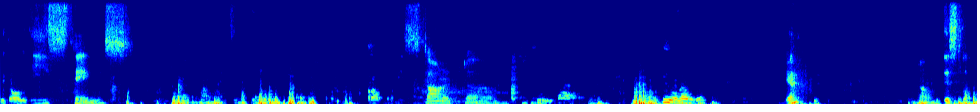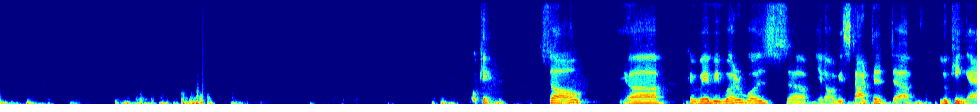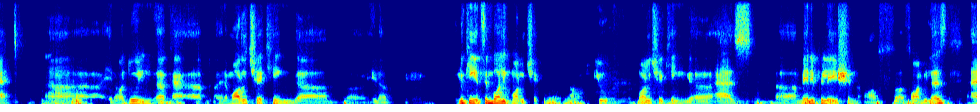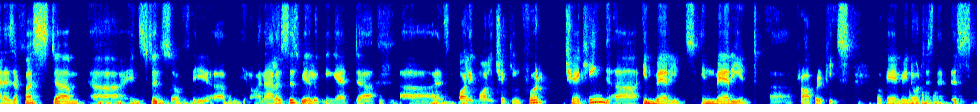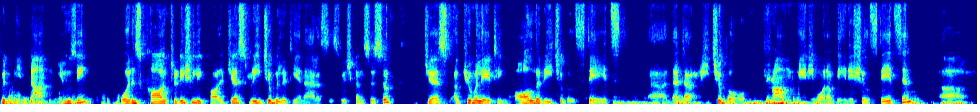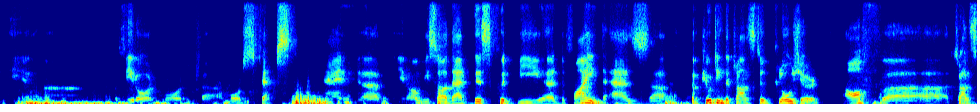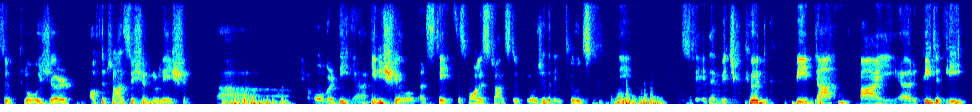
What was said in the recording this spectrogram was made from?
with all these things? Probably start. Um, yeah. This line. Okay, so uh, where we were was, uh, you know, we started uh, looking at, you know, doing uh, uh, you know, model checking, you know, looking at symbolic model checking, you model checking as manipulation of formulas. And as a first um, instance of the, you know, analysis, we are looking at symbolic model checking for checking uh, invariants, invariant uh, properties. Okay, and we noticed that this could be done using what is called traditionally called just reachability analysis, which consists of just accumulating all the reachable states uh, that are reachable from any one of the initial states in um, zero or more uh, more steps. And uh, know, we saw that this could be uh, defined as uh, computing the transitive closure of uh, transitive closure of the transition relation uh, over the uh, initial uh, state, the smallest transitive closure that includes the state and which could be done by repeatedly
